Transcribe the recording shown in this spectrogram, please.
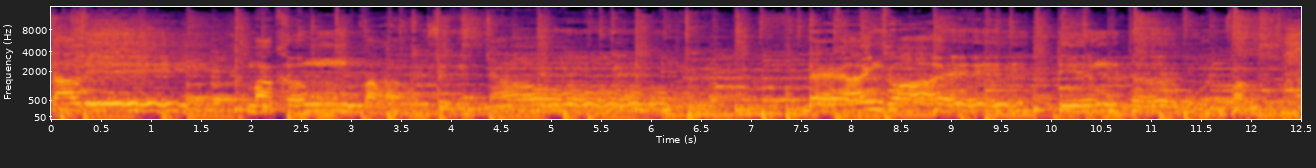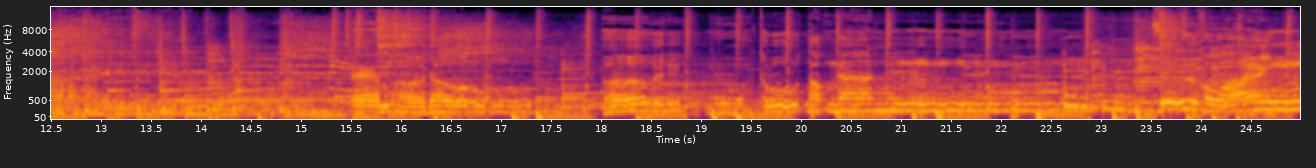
Sao đi mà không bảo gì nhau. Để anh gọi tiếng thơ buồn vọng lại em ở đâu? Hỡi mùa thu tóc ngắn. Giữ hộ anh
